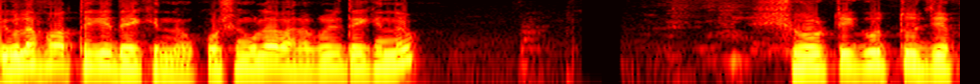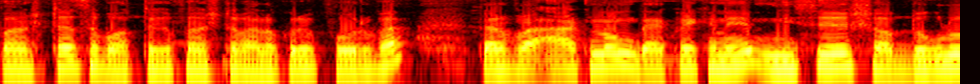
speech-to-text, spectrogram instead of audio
এগুলো পর থেকে দেখে নাও, কোশ্চেনগুলো ভালো করে দেখে নাও। সঠিক উত্তর যে পাঁচটা আছে পর থেকে পাঁচটা ভালো করে পড়বা। তারপর আট নং দেখো এখানে, নিচের শব্দগুলো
